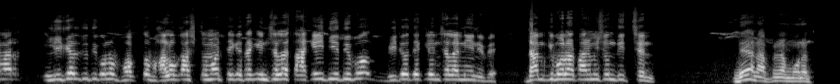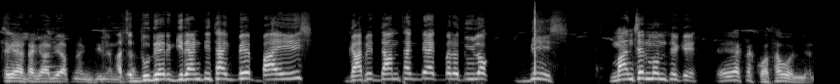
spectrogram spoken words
আমরা- লিগ্যাল যদি কোনো ভক্ত ভালো কাস্টমার থেকে থাকে ইনশাল্লাহ তাকেই দিয়ে দিব ভিডিও দেখলে ইনশাল্লাহ নিয়ে নেবে। দাম কি বলার পারমিশন দিচ্ছেন? দেন আপনার মনের থেকে একটা গাবি আপনাকে দিলাম। আচ্ছা দুধের গ্যারান্টি থাকবে বাইশ গাভির দাম থাকবে একবারে দুই লক্ষ বিশ। মানছেন মন থেকে? এই একটা কথা বললেন।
